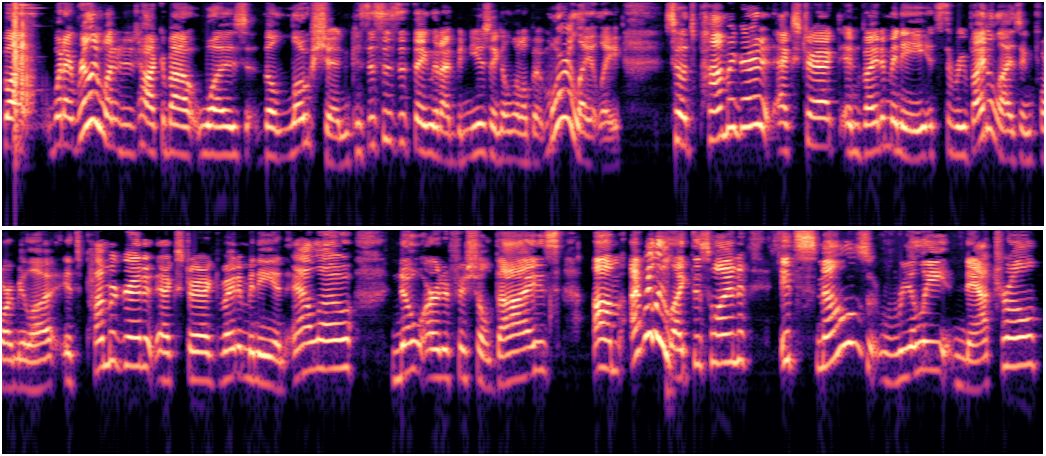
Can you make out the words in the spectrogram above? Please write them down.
But what I really wanted to talk about was the lotion, because this is the thing that I've been using a little bit more lately. So it's pomegranate extract and vitamin E. It's the revitalizing formula. It's pomegranate extract, vitamin E, and aloe. No artificial dyes. Um, I really like this one. It smells really natural.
